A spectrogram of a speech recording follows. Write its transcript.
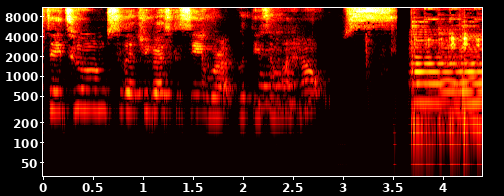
stay tuned so that you guys can see where I put these in my house.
